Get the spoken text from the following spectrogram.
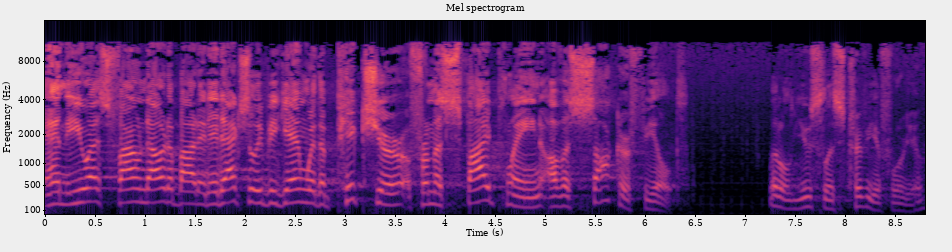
And the U.S. found out about it. It actually began with a picture from a spy plane of a soccer field. Little useless trivia for you.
